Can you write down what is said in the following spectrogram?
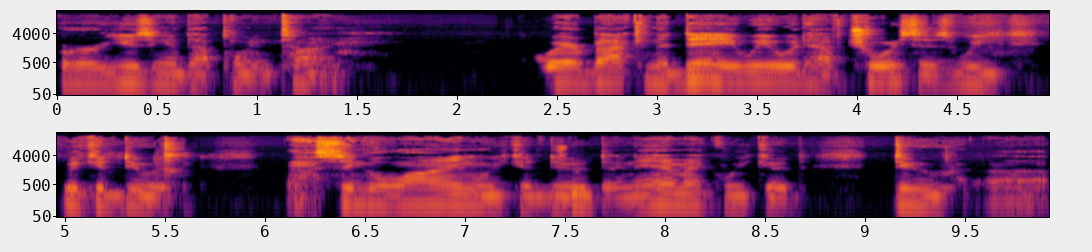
or are using at that point in time. Where back in the day we would have choices. We we could do it single line, we could do it dynamic, we could do uh,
